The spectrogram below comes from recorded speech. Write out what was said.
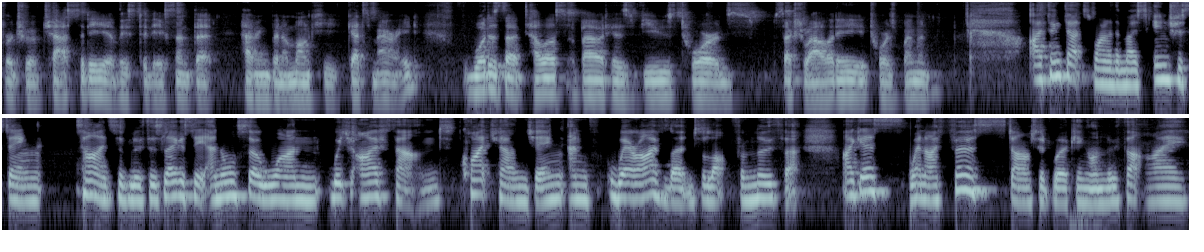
virtue of chastity, at least to the extent that having been a monk, he gets married. What does that tell us about his views towards sexuality, towards women? I think that's one of the most interesting sides of Luther's legacy, and also one which I've found quite challenging and where I've learned a lot from Luther. I guess when I first started working on Luther, I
